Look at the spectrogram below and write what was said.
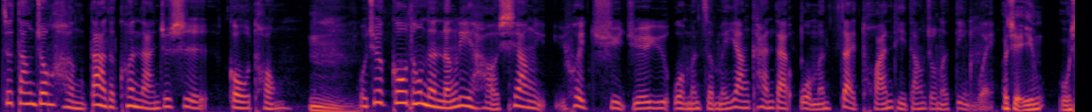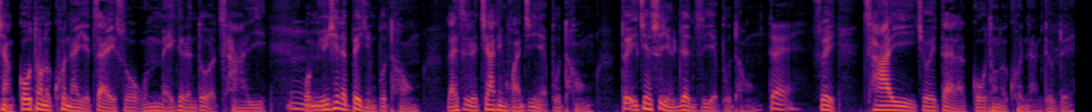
这当中很大的困难就是沟通。嗯，我觉得沟通的能力好像会取决于我们怎么样看待我们在团体当中的定位。而且，因我想沟通的困难也在于说，我们每一个人都有差异，我们原先的背景不同，来自的家庭环境也不同，对一件事情认知也不同。对，所以差异就会带来沟通的困难，对不对？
